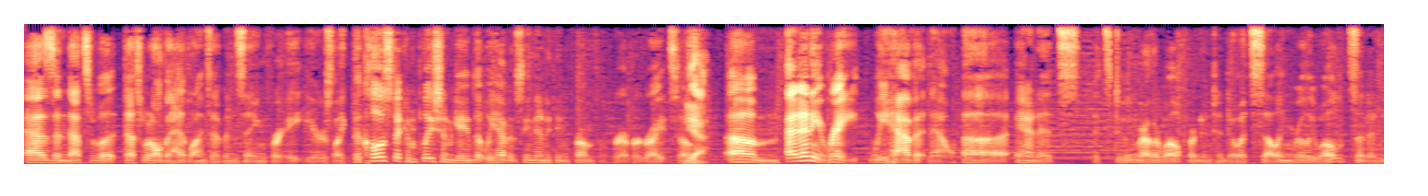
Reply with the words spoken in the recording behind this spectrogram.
as, and that's what that's what all the headlines have been saying for eight years. Like the close to completion game that we haven't seen anything from for forever, right? So Yeah. um, at any rate, we have it now. Uh, and it's it's doing rather well for Nintendo. It's selling really well. It's at an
